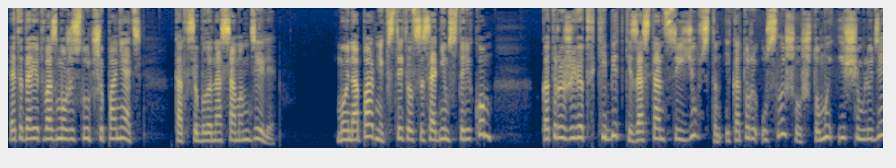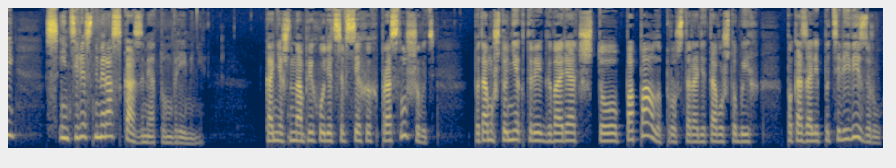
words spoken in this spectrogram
Это дает возможность лучше понять, как все было на самом деле. Мой напарник встретился с одним стариком, который живет в кибитке за станцией Юстон и который услышал, что мы ищем людей — с интересными рассказами о том времени. Конечно, нам приходится всех их прослушивать, потому что некоторые говорят, что попало просто ради того, чтобы их показали по телевизору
